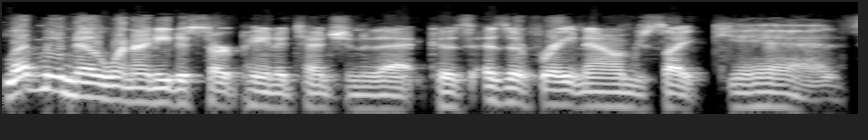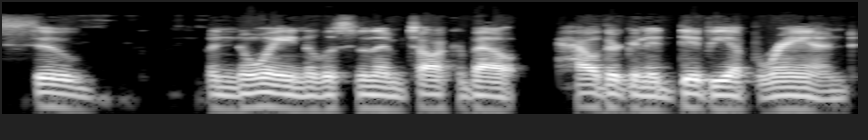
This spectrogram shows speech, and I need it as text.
let me know when I need to start paying attention to that, because as of right now, I'm just like, yeah, it's so annoying to listen to them talk about how they're going to divvy up Rand.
